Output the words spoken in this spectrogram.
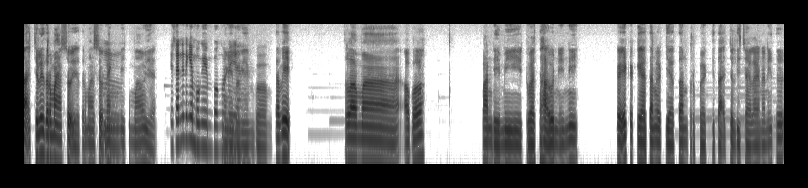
takjil termasuk ya, termasuk neng Hmm. iku mau ya, biasanya ning embong-embong ngono ya embong-embong. Tapi selama apa pandemi dua tahun ini kayak kegiatan-kegiatan berbagi takjil di jalanan itu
